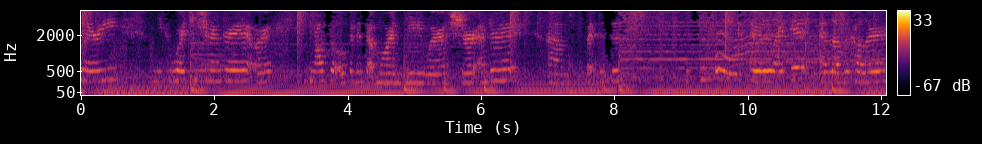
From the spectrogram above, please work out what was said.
flary. You can wear a t-shirt under it, or you can also open this up more and maybe wear a shirt under it. Um, but this is this is this. I really like it. I love the color.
